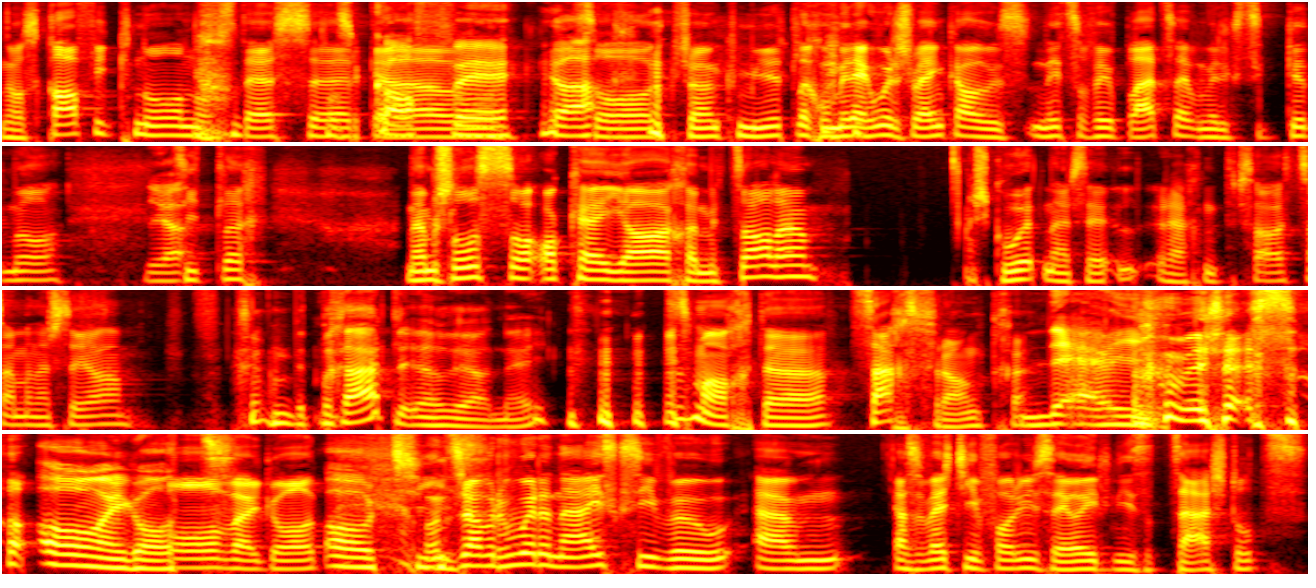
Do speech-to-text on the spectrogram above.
noch einen Kaffee genommen, noch ein Dessert, Also Kaffee, ja. so schön gemütlich. Und wir haben einen Schwenk gehabt, weil es nicht so viel Plätze haben, und wir sind noch Ja. zeitlich. Und am Schluss so, okay, ja, können wir zahlen. Ist gut, und dann rechnet er alles zusammen, und er so, ja, Mit dem Kärtchen? Also, ja, nein. das macht äh, 6 Franken. Nein! So, Oh mein Gott! oh mein Gott. Oh, Und es war aber hure nice, gewesen, weil, ähm, also weißt du, die vor uns ja irgendwie so 10 Stutz,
